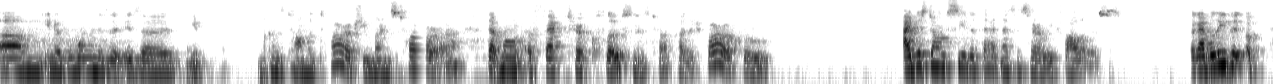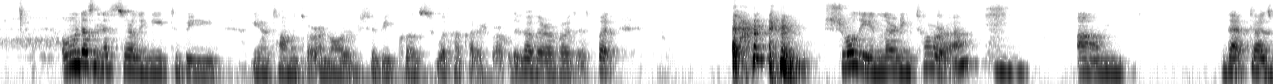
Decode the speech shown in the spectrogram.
um, you know, if a woman is a, is a becomes Talmud Torah, if she learns Torah, that won't affect her closeness to Hakadosh Baruch Hu. I just don't see that that necessarily follows. Like I believe that a, a woman doesn't necessarily need to be, you know, Talmud Torah in order to be close with Hakadosh Baruch Hu. There's other avodas, but surely in learning Torah, um, that does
